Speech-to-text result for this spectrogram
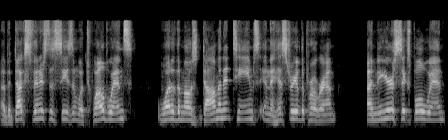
uh, the Ducks finished the season with 12 wins, one of the most dominant teams in the history of the program, a New Year's Six Bowl win,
